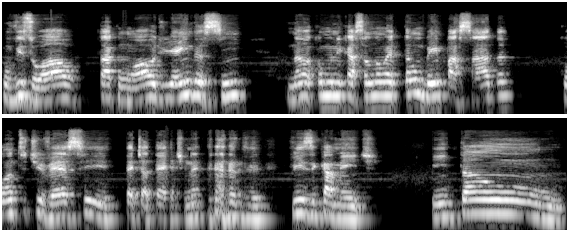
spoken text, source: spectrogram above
com visual, está com áudio, e ainda assim, não, a comunicação não é tão bem passada quanto se tivesse tete a tete, né? Fisicamente. Então,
